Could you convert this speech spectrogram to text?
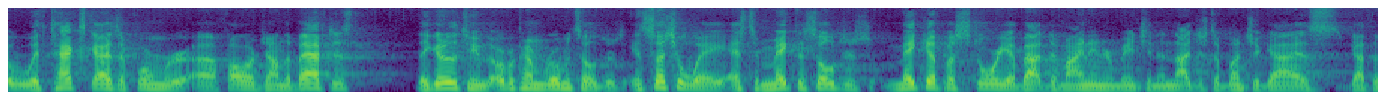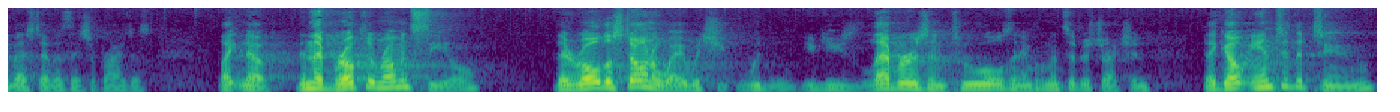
With tax guys, a former uh, follower of John the Baptist they go to the tomb to overcome Roman soldiers in such a way as to make the soldiers make up a story about divine intervention and not just a bunch of guys got the best of us, they surprised us. Like, no. Then they broke the Roman seal. They roll the stone away, which would use levers and tools and implements of destruction. They go into the tomb.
